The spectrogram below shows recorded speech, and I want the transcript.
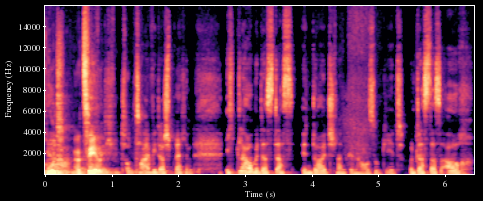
Gut, ja, erzähl. Würde ich total widersprechen. Ich glaube, dass das in Deutschland genauso geht und dass das auch,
